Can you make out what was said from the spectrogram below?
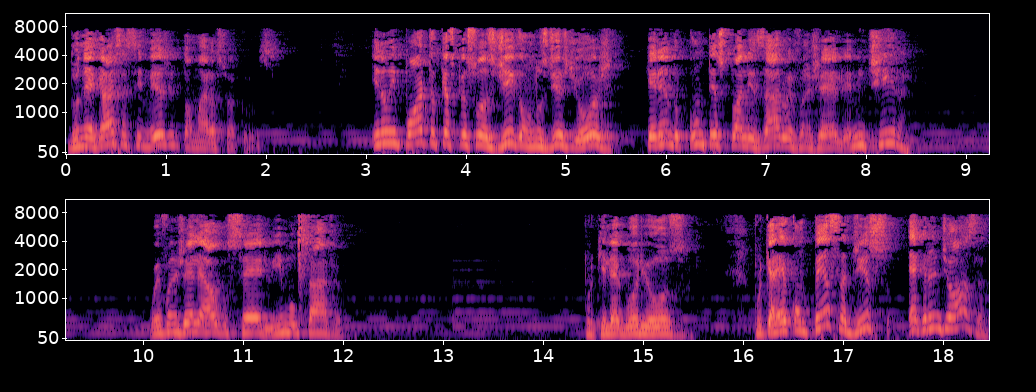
do negar-se a si mesmo e tomar a sua cruz. E não importa o que as pessoas digam nos dias de hoje, querendo contextualizar o Evangelho, é mentira. O Evangelho é algo sério, imutável. Porque ele é glorioso. Porque a recompensa disso é grandiosa.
